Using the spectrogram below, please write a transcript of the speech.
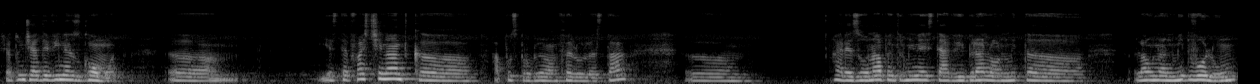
și atunci ea devine zgomot. Uh, este fascinant că a pus problema în felul ăsta. Uh, a rezona pentru mine este a vibra la, o anumită, la un anumit volum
